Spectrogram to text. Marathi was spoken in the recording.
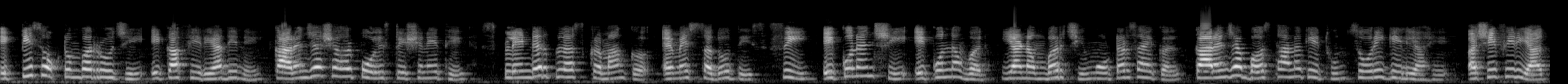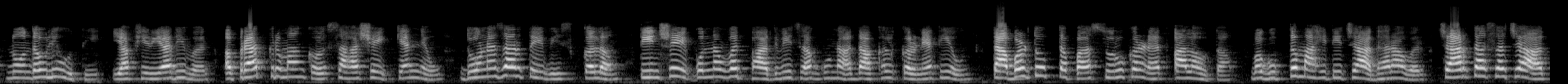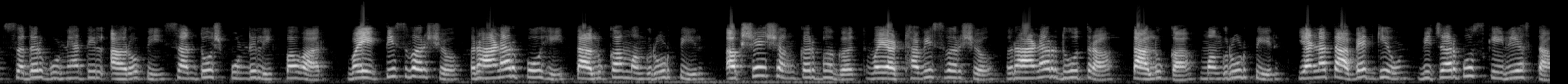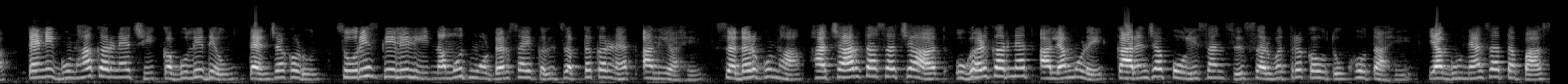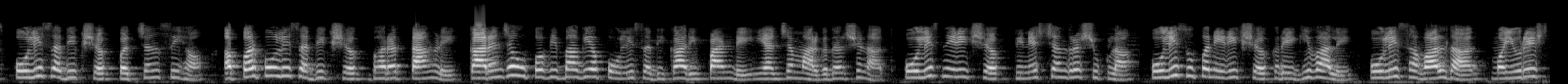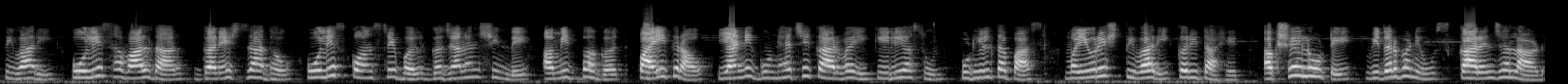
एकतीस ऑक्टोबर रोजी एका फिर्यादीने कारंजा शहर पोलीस स्टेशन येथे स्प्लेंडर प्लस क्रमांक एम एच सदोतीस सी एकोणऐंशी एकोणनव्वद या नंबरची मोटरसायकल कारंजा बस स्थानक येथून चोरी गेली आहे. अशी फिर्याद नोंदवली होती. या फिर्यादीवर अपराध क्रमांक सहाशे एक्क्याण्णव दोन हजार तेवीस कलम तीनशे एकोणनव्वद भादवीचा गुन्हा दाखल करण्यात येऊन ताबडतोब तपास सुरू करण्यात आला होता. व गुप्त माहितीच्या आधारावर चार तासाच्या आत सदर गुन्ह्यातील आरोपी संतोष पुंडलिक पवार व एकतीस वर्ष राहणार पोही तालुका मंगरुळपीर अक्षय शंकर भगत वय अठ्ठावीस वर्ष राहणार धोत्रा तालुका मंगरुळपीर यांना ताब्यात घेऊन विचारपूस केली असता त्यांनी गुन्हा करण्याची कबुली देऊन त्यांच्याकडून चोरीस गेलेली नमूद मोटरसायकल जप्त करण्यात आली आहे. सदर गुन्हा हा चार तासाच्या आत उघड करण्यात आल्यामुळे कारंजा पोलिसांचे सर्वत्र कौतुक होत आहे. या गुन्ह्याचा तपास पोलीस अधीक्षक बच्चन सिंह अपर पोलीस अधीक्षक भरत तांगडे कारंजा उपविभागीय पोलीस अधिकारी पांडे यांच्या मार्गदर्शनात पोलीस निरीक्षक दिनेशचंद्र शुक्ला पोलीस उपनिरीक्षक रेघीवाले पोलीस हवालदार मयुरेश तिवारी पोलीस हवालदार गणेश जाधव पोलीस कॉन्स्टेबल गजानन शिंदे अमित भगत पाईकराव यांनी गुन्ह्याची कारवाई केली असून पुढील तपास मयुरेश तिवारी करीत आहेत. अक्षय लोटे विदर्भ न्यूज कारंजा लाड.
